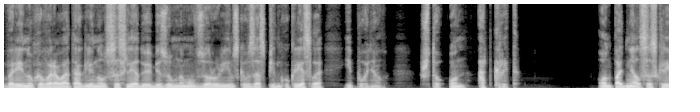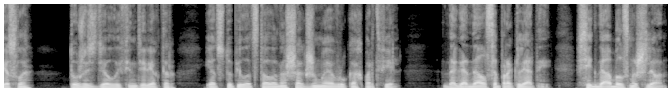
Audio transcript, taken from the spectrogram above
Варенуха воровато оглянулся, следуя безумному взору римского за спинку кресла, и понял, что он открыт. Он поднялся с кресла, тоже сделал и финдиректор, и отступил от стола на шаг, сжимая в руках портфель. Догадался проклятый. Всегда был смышлен.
